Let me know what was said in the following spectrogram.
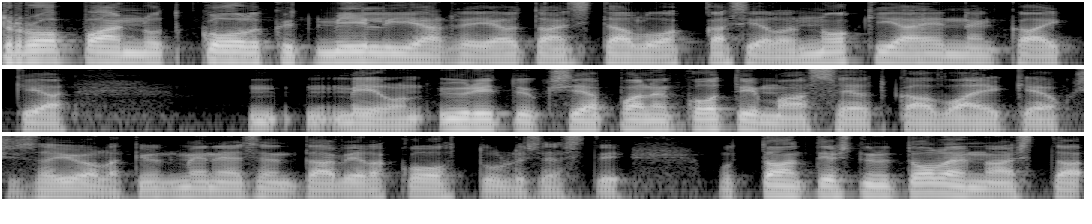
dropannut 30 miljardia, jotain sitä luokkaa. Siellä on Nokia ennen kaikkea. Meillä on yrityksiä paljon kotimaassa, jotka on vaikeuksissa. Joillakin nyt menee sentään vielä kohtuullisesti. Mutta tämä on tietysti nyt olennaista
